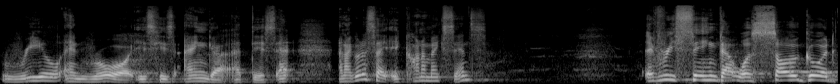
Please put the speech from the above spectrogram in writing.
real and raw is his anger at this. And, and I got to say, it kind of makes sense. Everything that was so good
